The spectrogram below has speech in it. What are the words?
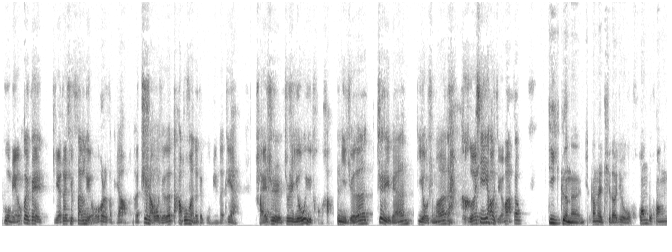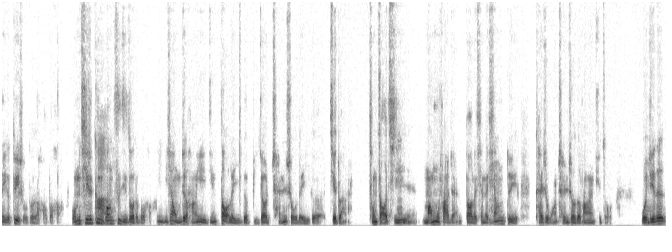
股民会被别的去分流或者怎么样吗？呃，至少我觉得大部分的这股民的店还是就是优于同行。你觉得这里边有什么 核心要诀吗？第一个呢，刚才提到就慌不慌那个对手做的好不好？我们其实更慌自己做的不好。你你像我们这个行业已经到了一个比较成熟的一个阶段了，从早期盲目发展到了现在相对开始往成熟的方向去走。我觉得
